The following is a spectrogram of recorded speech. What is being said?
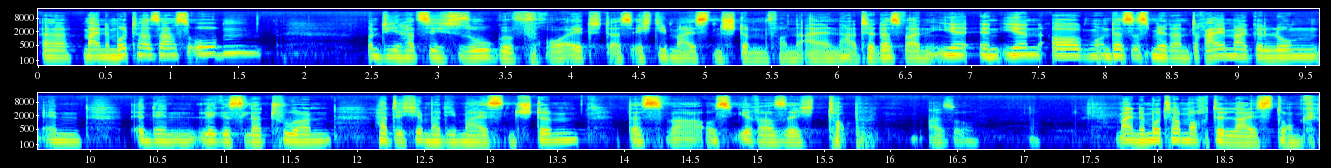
äh, meine Mutter saß oben und die hat sich so gefreut, dass ich die meisten Stimmen von allen hatte. Das war in, ihr, in ihren Augen und das ist mir dann dreimal gelungen. In, in den Legislaturen hatte ich immer die meisten Stimmen. Das war aus ihrer Sicht top. Also meine Mutter mochte Leistung.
